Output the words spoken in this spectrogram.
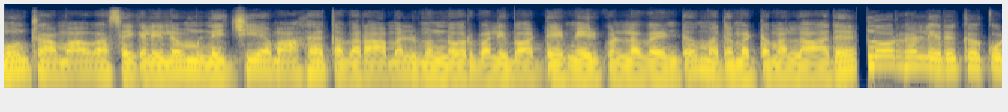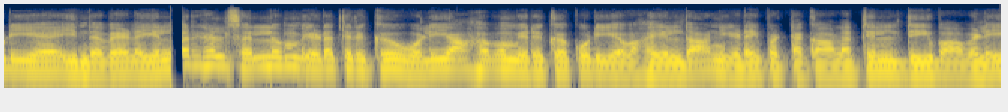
மூன்று அமாவாசைகளிலும் நிச்சயமாக தவறாமல் முன்னோர் வழிபாட்டை மேற்கொள்ள வேண்டும். அது மட்டுமல்லாது முன்னோர்கள் இருக்கக்கூடிய இந்த வேளையில் அவர்கள் செல்லும் இடத்திற்கு ஒளியாகவும் இருக்கக்கூடிய வகையில்தான் இடைப்பட்ட காலத்தில் தீபாவளி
